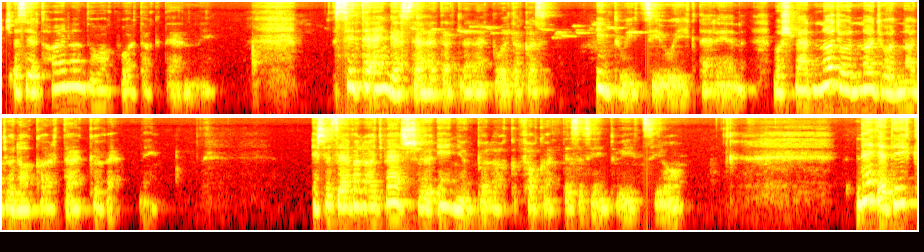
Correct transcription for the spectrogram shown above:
és ezért hajlandóak voltak tenni szinte engesztelhetetlenek voltak az intuícióik terén. Most már nagyon-nagyon-nagyon akarták követni. És ezzel valahogy belső énjükből fakadt ez az intuíció. Negyedik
